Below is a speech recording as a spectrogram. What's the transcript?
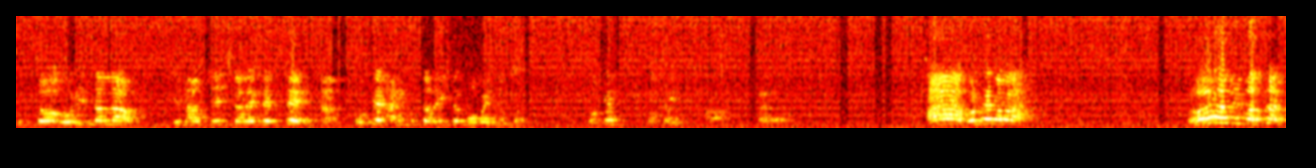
तुमचं ओरिजिनल नाव जे नाव चेंज करायचं आहे ते. हा. ओके? आणि तुमचा register mobile number okay? Okay. हा बोल रे बाबा. हो मी मस्तच.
